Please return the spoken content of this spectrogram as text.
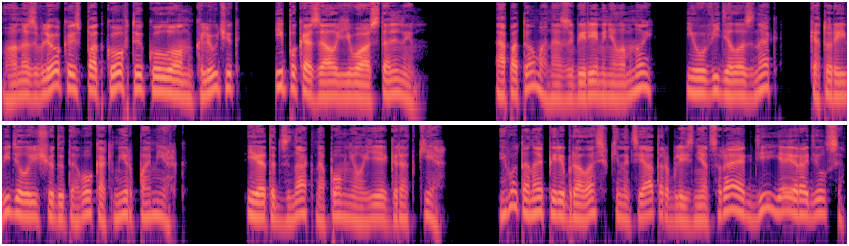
Он извлек из-под кофты кулон ключик и показал его остальным. А потом она забеременела мной и увидела знак, который видела еще до того, как мир померк. И этот знак напомнил ей о городке. И вот она перебралась в кинотеатр «Близнец рая», где я и родился.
